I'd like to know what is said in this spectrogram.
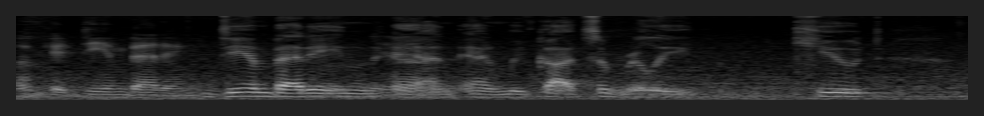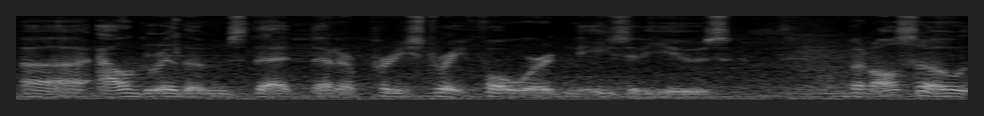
Okay, de-embedding. de-embedding, Yeah. and, and we've got some really cute uh, algorithms that, that are pretty straightforward and easy to use, but also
